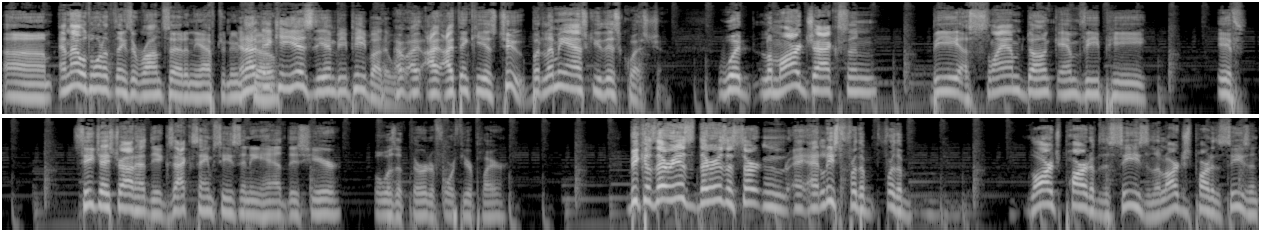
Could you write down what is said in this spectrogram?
Um, and that was one of the things that Ron said in the afternoon And show. I think he is the MVP, by the way. I, I, I think he is too. But let me ask you this question: Would Lamar Jackson be a slam dunk MVP if C.J. Stroud had the exact same season he had this year, but was a third or fourth year player? Because there is there is a certain, at least for the for the large part of the season, the largest part of the season,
